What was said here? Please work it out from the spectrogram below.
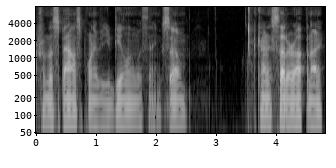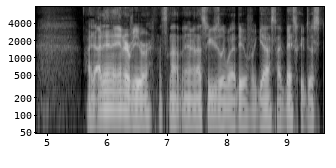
from the spouse point of view dealing with things. So I kind of set her up, and I, I, I didn't interview her. That's not, you know, that's usually what I do with a guest. I basically just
